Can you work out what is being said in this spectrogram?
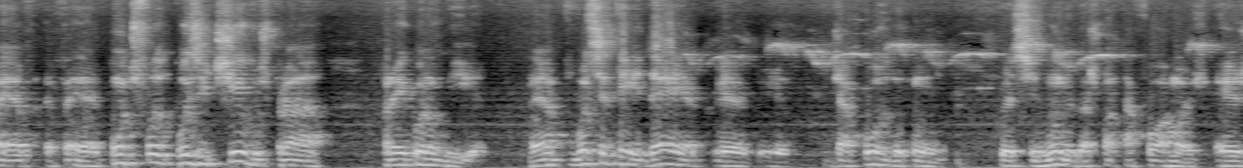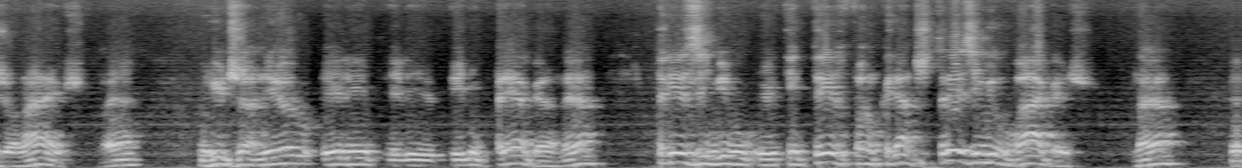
é, é, pontos positivos para a economia. Né? Você tem ideia, é, é, de acordo com, com esse número das plataformas regionais, né? no Rio de Janeiro ele, ele, ele emprega né? 13 mil, ele tem 13, foram criadas 13 mil vagas né? É,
